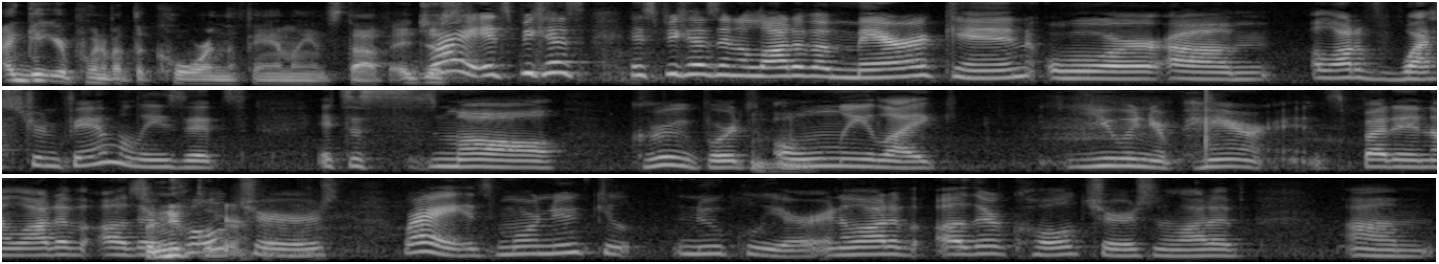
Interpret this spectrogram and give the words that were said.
I get your point about the core and the family and stuff. It just. right, it's because it's because in a lot of American or um, a lot of Western families, it's it's a small group where Mm-hmm. it's only like you and your parents. But in a lot of other nuclear cultures, right, it's more nucle- nuclear. In a lot of other cultures, and a lot of um,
